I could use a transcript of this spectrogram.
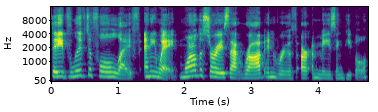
they've lived a full life. Anyway moral of the story is that rob and ruth are amazing people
